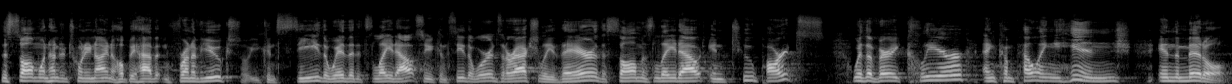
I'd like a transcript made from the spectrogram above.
This Psalm 129, I hope you have it in front of you so you can see the way that it's laid out, so you can see the words that are actually there. The psalm is laid out in two parts with a very clear and compelling hinge in the middle.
